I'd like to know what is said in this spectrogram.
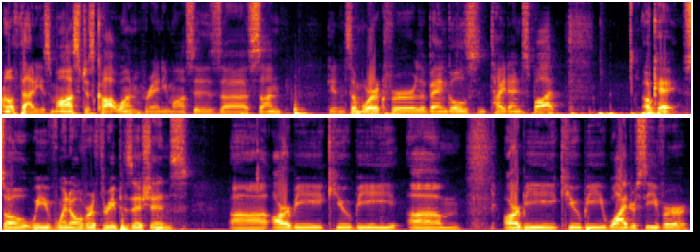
Oh, Thaddeus Moss just caught one. Randy Moss's uh, son, getting some work for the Bengals tight end spot. Okay, so we've went over three positions. Uh, RB, QB, um, RB, QB, wide receiver.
